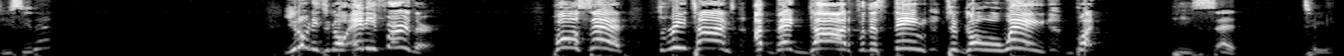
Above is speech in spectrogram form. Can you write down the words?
Do you see that? You don't need to go any further. Paul said three times, I begged God for this thing to go away, but he said to me.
